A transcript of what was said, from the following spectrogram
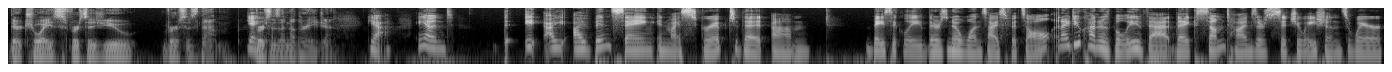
their choice versus you versus them Yeah, yeah. versus another agent Yeah. And it I I've been saying in my script that um basically there's no one size fits all and I do kind of believe that like sometimes there's situations where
